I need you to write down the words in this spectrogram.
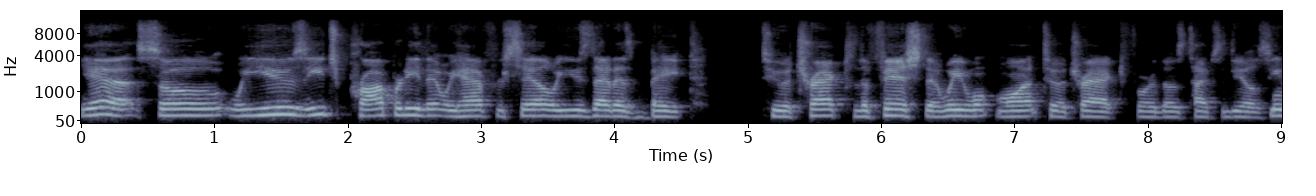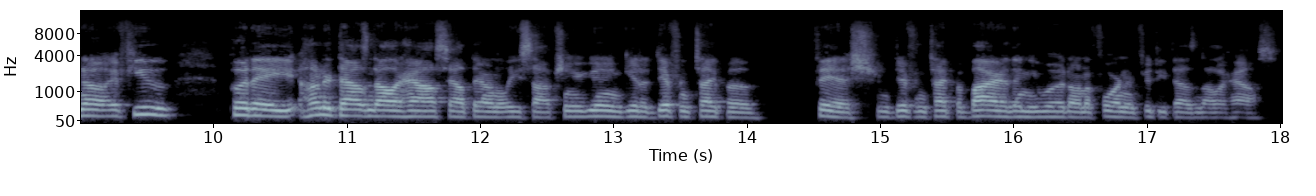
Yeah, so we use each property that we have for sale, we use that as bait to attract the fish that we want to attract for those types of deals. You know, if you put a $100,000 house out there on a lease option, you're going to get a different type of fish, a different type of buyer than you would on a $450,000 house.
